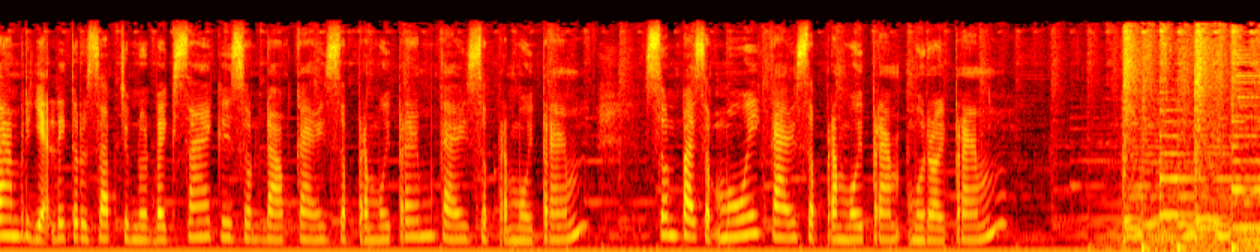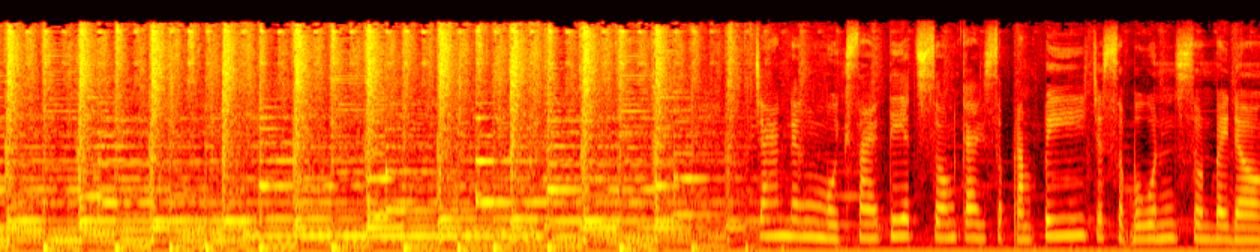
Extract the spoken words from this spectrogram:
តាមរយៈលេខទូរស័ព្ទចំនួន3ខ្សែគឺ010 965 965 081 965 105 និងមួយខ្សែទៀត097 74 03ដង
